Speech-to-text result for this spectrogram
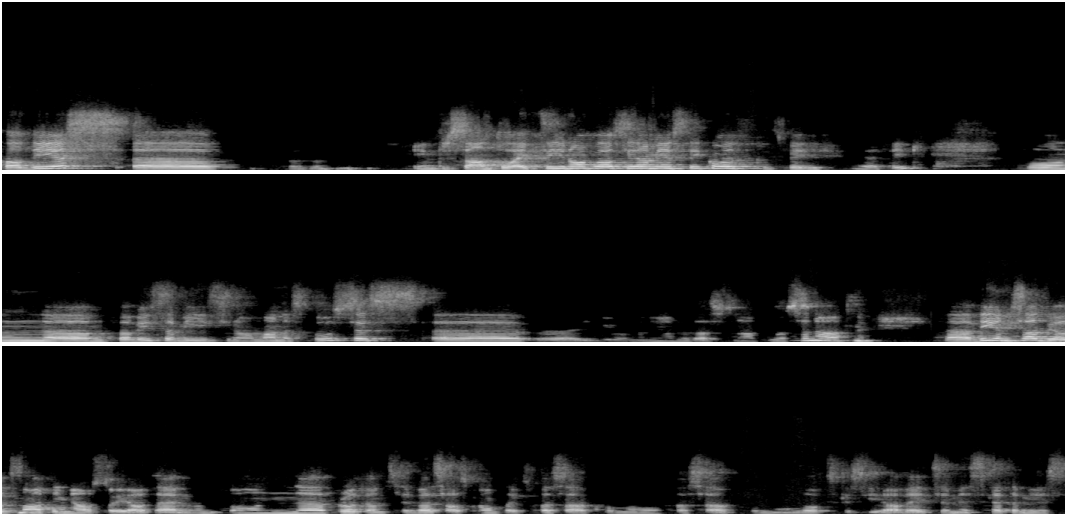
Paldies! Uh, interesantu lekciju noklausījāmies tikko, kas bija tik. Un um, pavisam īsi no manas puses, uh, jo man jādodas uz nākamo sanāksmi, uh, vienas atbildes Mārtiņa nav uz to jautājumu. Un, un, uh, protams, ir vesels komplekss pasākumu, pasākumu lokus, kas ir jāveic. Ja mēs skatāmies,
